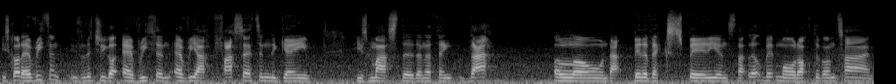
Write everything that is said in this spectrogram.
He's got everything. He's literally got everything, every facet in the game he's mastered. And I think that alone, that bit of experience, that little bit more octagon time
